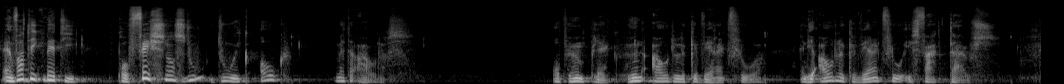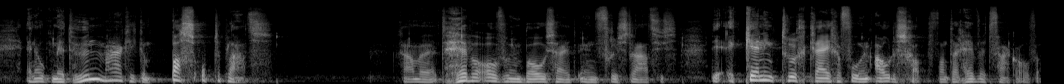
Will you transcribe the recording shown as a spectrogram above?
En wat ik met die professionals doe, doe ik ook met de ouders. Op hun plek, hun ouderlijke werkvloer. En die ouderlijke werkvloer is vaak thuis. En ook met hun maak ik een pas op de plaats. Gaan we het hebben over hun boosheid, hun frustraties. De erkenning terugkrijgen voor hun ouderschap, want daar hebben we het vaak over.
